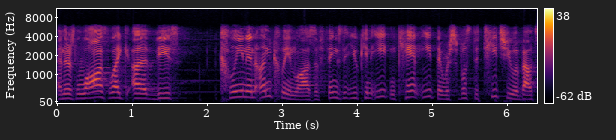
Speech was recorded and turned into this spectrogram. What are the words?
And there's laws like uh, these clean and unclean laws of things that you can eat and can't eat that were supposed to teach you about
